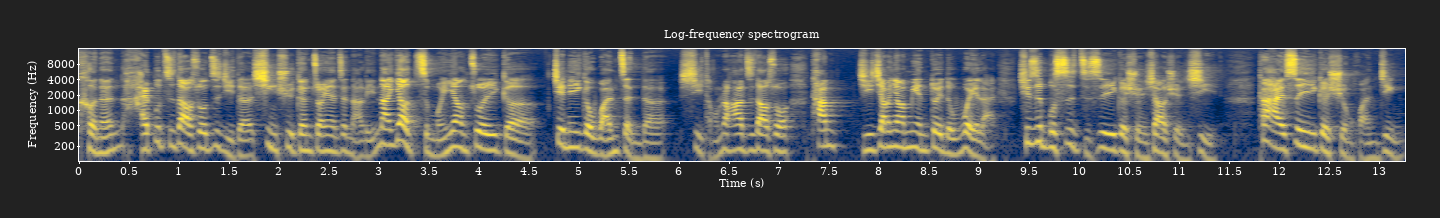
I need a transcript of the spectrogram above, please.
可能还不知道说自己的兴趣跟专业在哪里，那要怎么样做一个建立一个完整的系统，让他知道说他即将要面对的未来，其实不是只是一个选校选系，他还是一个选环境，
